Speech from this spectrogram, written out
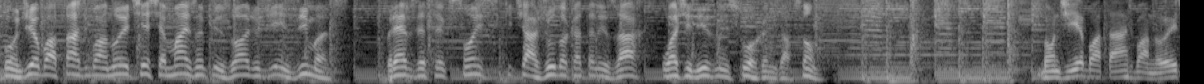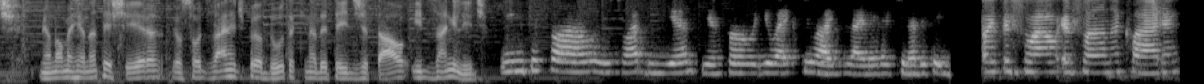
Bom dia, boa tarde, boa noite. Este é mais um episódio de Enzimas, breves reflexões que te ajudam a catalisar o agilismo em sua organização. Bom dia, boa tarde, boa noite. Meu nome é Renan Teixeira, eu sou designer de produto aqui na DTI Digital e Design Lead. E aí, pessoal, eu sou a Bia e eu sou UX UI designer aqui na DTI. Oi, pessoal, eu sou a Ana Clara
